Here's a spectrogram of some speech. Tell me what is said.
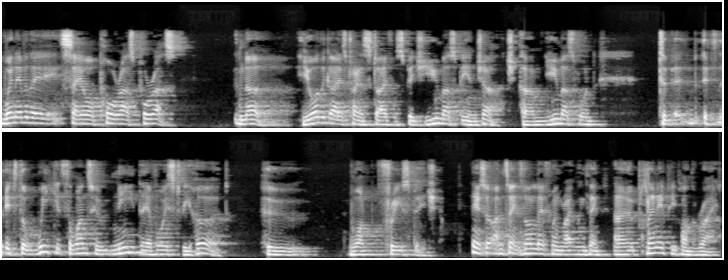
Whenever they say, oh, poor us, poor us, no, you're the guy who's trying to stifle speech. You must be in charge. Um, you must want to. It's, it's the weak, it's the ones who need their voice to be heard who want free speech. Anyway, so I'm saying it's not a left wing, right wing thing. And I know plenty of people on the right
